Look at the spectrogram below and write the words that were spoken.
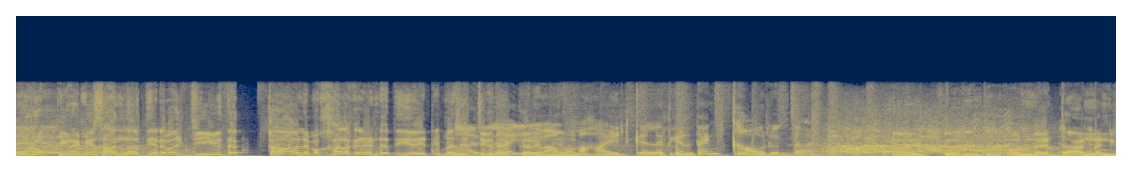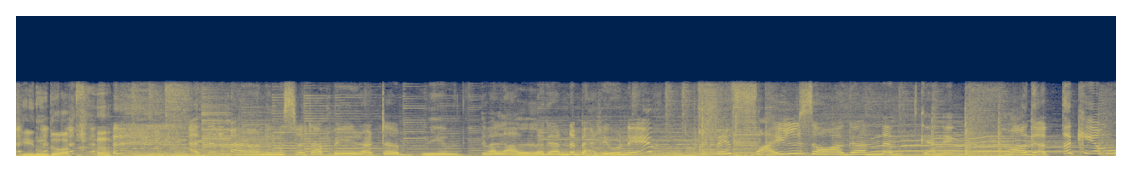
මුළු පිරිමි සංහතියටම ජීවිත කාලෙම කලකරෙන් නැති මැසිච්චික දැක්කරන මම. හයිට් කරලා තිගෙන තැන් කවුරුත් දන්න ආයිකරින්ට ඔන්න දාන්නන් හින්දුවක් ඇතට මැනොනිමස්ලට අපේ රට වල් අල්ල ගන්න බැරිවුණේ අපේ ෆයිල් සවාගන්න කැනෙ වා ගත්ත කියමු.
